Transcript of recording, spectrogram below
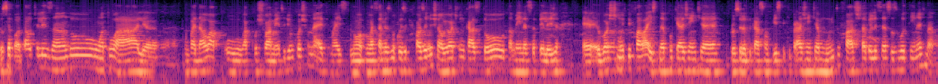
Você pode estar utilizando uma toalha, não vai dar o, o acolchoamento de um colchonete, mas não, não, vai ser a mesma coisa que fazer no chão. Eu aqui em casa estou também nessa peleja é, eu gosto muito de falar isso, não é porque a gente é professor de educação física que para a gente é muito fácil estabelecer essas rotinas, não.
